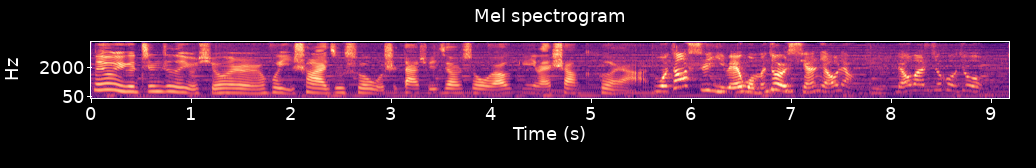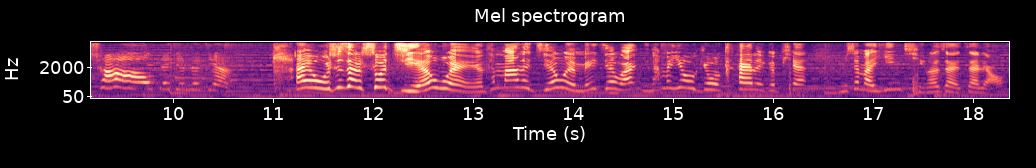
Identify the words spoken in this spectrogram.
没有一个真正的有学问的人会一上来就说我是大学教授，我要给你来上课呀。我当时以为我们就是闲聊两句，聊完之后就 ciao，再见再见。哎呀，我是在说结尾，他妈的结尾没结完，你他妈又给我开了一个片。我们先把音停了再再聊。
